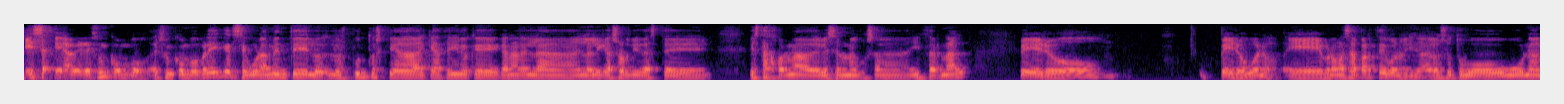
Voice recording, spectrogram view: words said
¿eh? a ver, es un combo, es un combo breaker. Seguramente los puntos que ha, que ha, tenido que ganar en la, en la Liga Sórdida este, esta jornada debe ser una cosa infernal, pero pero bueno, eh, bromas aparte, bueno, Alonso tuvo una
